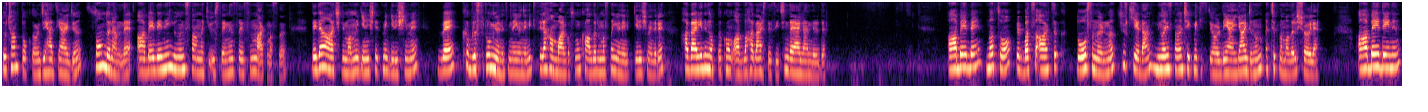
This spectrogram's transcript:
doçent doktor Cihat Yaycı, son dönemde ABD'nin Yunanistan'daki üslerinin sayısının artması, Dede Ağaç Limanı'nı genişletme girişimi ve Kıbrıs Rum yönetimine yönelik silah ambargosunun kaldırılmasına yönelik gelişmeleri Haber7.com adlı haber sitesi için değerlendirdi. ABD, NATO ve Batı artık doğu sınırını Türkiye'den Yunanistan'a çekmek istiyor diyen Yaycı'nın açıklamaları şöyle. ABD'nin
